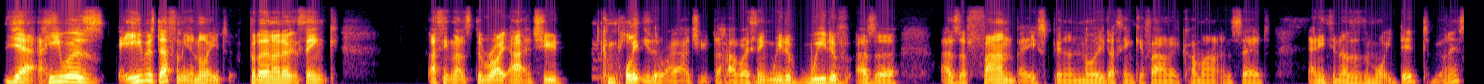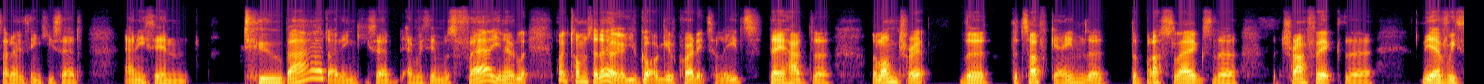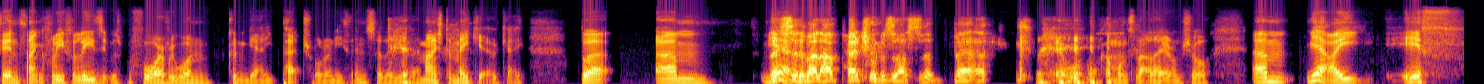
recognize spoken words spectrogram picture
yeah, he was he was definitely annoyed, but then I don't think I think that's the right attitude, completely the right attitude to have. I think we'd have we'd have as a as a fan base been annoyed. I think if Aaron had come out and said anything other than what he did, to be honest, I don't think he said anything too bad. I think he said everything was fair. You know, like, like Tom said earlier, you've got to give credit to Leeds. They had the the long trip, the the tough game, the the bus legs, the the traffic, the the everything. Thankfully for Leeds, it was before everyone couldn't get any petrol or anything, so they, they managed to make it okay. But um, less yeah, said about that petrol disaster, the better. yeah, we'll, we'll come on to that later, I'm sure. Um, yeah, I if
